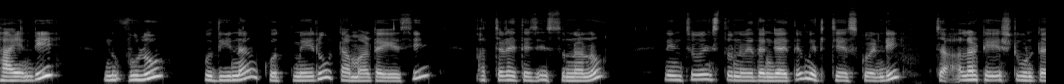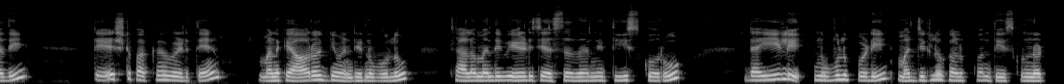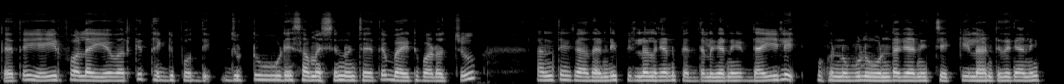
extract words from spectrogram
Hi అండి. నువ్వులు పుదీనా కొత్తిమీర టమాటా వేసి పచ్చడి అయితే చేస్తున్నాను. నేను చూపిస్తున్న విధంగా అయితే మీరు చేసుకోండి. చాలా టేస్ట్ ఉంటుంది. టేస్ట్ పక్కకు పెడితే మనకి ఆరోగ్యం అండి నువ్వులు. చాలామంది వేడి చేస్తుందని తీసుకోరు. డైలీ నువ్వుల పొడి మజ్జిగలో కలుపుకొని తీసుకున్నట్టయితే ఎయిర్ ఫాల్ అయ్యే వరకు తగ్గిపోద్ది. జుట్టు ఊడే సమస్య నుంచి అయితే బయటపడవచ్చు అంతేకాదండి పిల్లలు కానీ పెద్దలు కానీ డైలీ ఒక నువ్వులు ఉండ కానీ చెక్కి లాంటిది కానీ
